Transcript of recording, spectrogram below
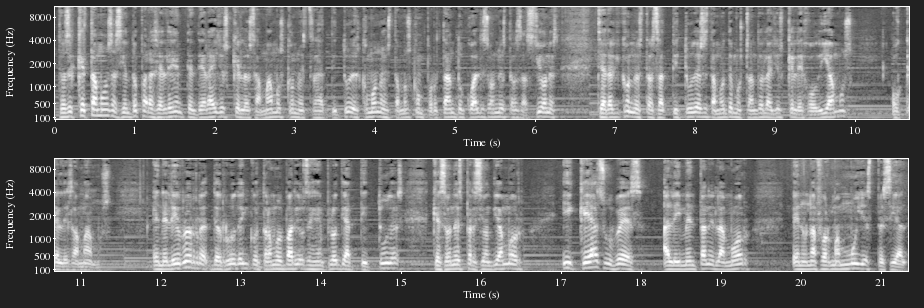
Entonces, ¿qué estamos haciendo para hacerles entender a ellos que los amamos con nuestras actitudes? ¿Cómo nos estamos comportando? ¿Cuáles son nuestras acciones? ¿Será que con nuestras actitudes estamos demostrándole a ellos que les odiamos o que les amamos? En el libro de Ruth encontramos varios ejemplos de actitudes que son expresión de amor y que a su vez alimentan el amor en una forma muy especial,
